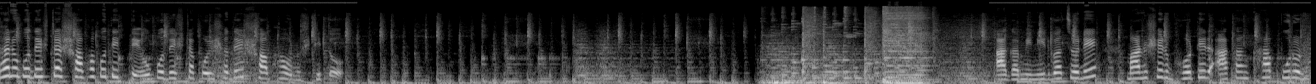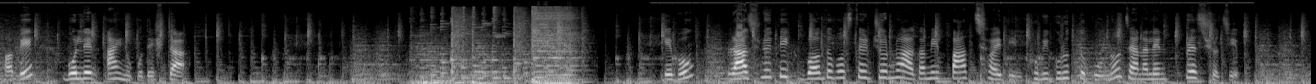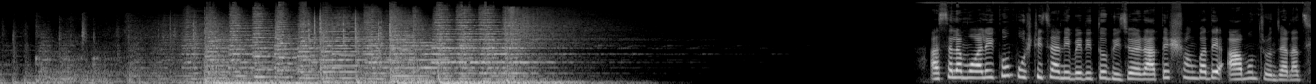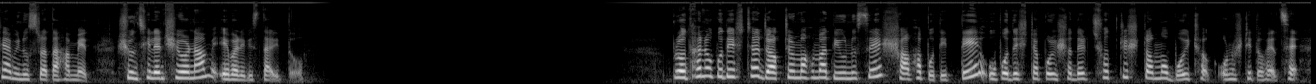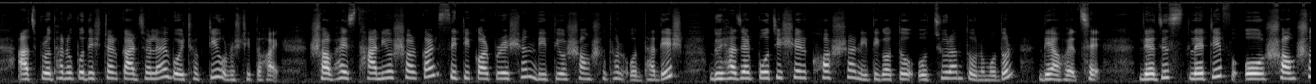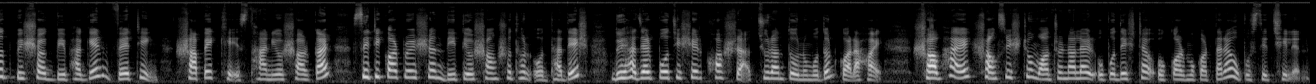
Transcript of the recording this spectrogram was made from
প্রধান উপদেষ্টার সভাপতিত্বে উপদেষ্টা পরিষদের সভা অনুষ্ঠিত। আগামী নির্বাচনে মানুষের ভোটের আকাঙ্ক্ষা পূরণ হবে বললেন আইন উপদেষ্টা। এবং রাজনৈতিক বন্দোবস্তের জন্য আগামী পাঁচ ছয় দিন খুবই গুরুত্বপূর্ণ, জানালেন প্রেস সচিব। আসসালামু আলাইকুম পুষ্টি চা নিবেদিত বিজয় রাতের সংবাদে আমন্ত্রণ জানাচ্ছি আমি নুসরাত আহমেদ। শুনছিলেন শিরোনাম, এবারে বিস্তারিত। প্রধান উপদেষ্টা ডক্টর মোহাম্মদ ইউনুসের সভাপতিত্বে উপদেষ্টা পরিষদের ছত্রিশতম বৈঠক অনুষ্ঠিত হয়েছে। আজ প্রধান উপদেষ্টার কার্যালয়ে বৈঠকটি অনুষ্ঠিত হয়। সভায় স্থানীয় সরকার, সিটি কর্পোরেশন, দ্বিতীয় সংশোধন অধ্যাদেশ, দুই হাজার পঁচিশের খসড়া নীতিগত ও চূড়ান্ত অনুমোদন দেওয়া হয়েছে। লেজিসলেটিভ ও সংসদ বিষয়ক বিভাগের ভেটিং সাপেক্ষে স্থানীয় সরকার, সিটি কর্পোরেশন, দ্বিতীয় সংশোধন অধ্যাদেশ, দুই হাজার পঁচিশের খসড়া চূড়ান্ত অনুমোদন করা হয়। সভায় সংশ্লিষ্ট মন্ত্রণালয়ের উপদেষ্টা ও কর্মকর্তারা উপস্থিত ছিলেন।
